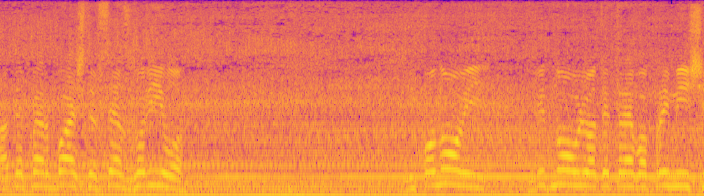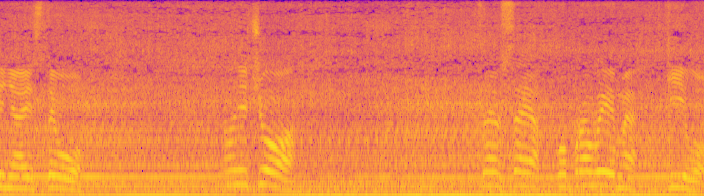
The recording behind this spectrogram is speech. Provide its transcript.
А тепер бачите, все згоріло. І по новій відновлювати треба приміщення СТО. Ну нічого, це все поправиме діло.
